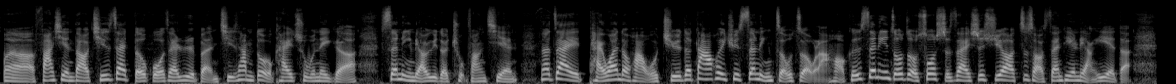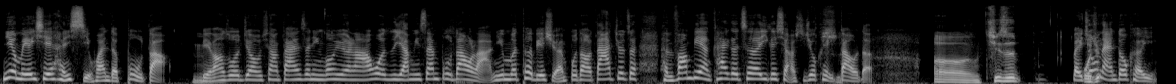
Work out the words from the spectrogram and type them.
呃发现到，其实，在德国、在日本，其实他们都有开出那个森林疗愈的处方签。那在台湾的话，我觉得大家会去森林走走啦。哈。可是森林走走，说实在是需要至少三天两夜的。你有没有一些很喜欢的步道？比方说，就像大安森林公园啦，或者是阳明山步道啦，你有没有特别喜欢步道？大家就是很方便，开个车一个小时就可以到的。呃，其实。北中南都可以。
